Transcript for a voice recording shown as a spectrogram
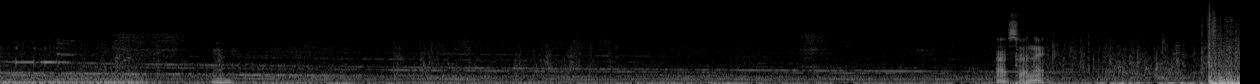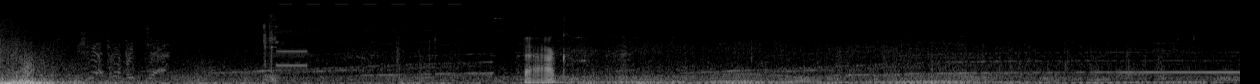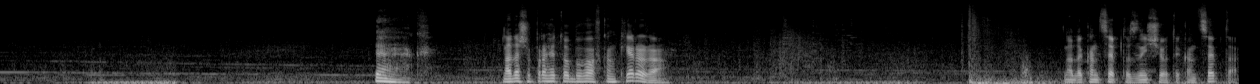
Ось вони. Так. Так. Надо, щоб Прогето убивав конкерера. Надо концепта знищувати концепта.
